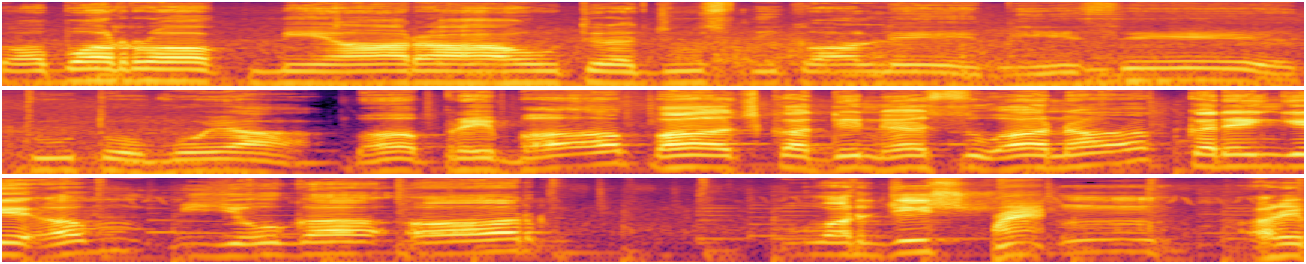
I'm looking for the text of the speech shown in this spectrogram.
सबर रख मैं आ रहा हूँ तेरा जूस निकालने भैसे। तू तो गोया। बाप रे बाप आज का दिन है सुहाना करेंगे हम योगा और वर्जिश। हम्म, अरे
